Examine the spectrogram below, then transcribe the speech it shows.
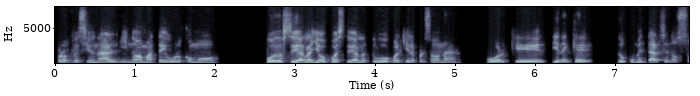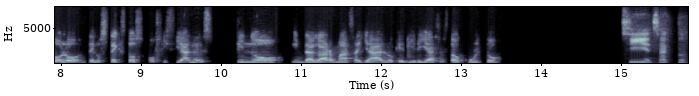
profesional y no amateur como puedo estudiarla yo, puedo estudiarla tú o cualquier persona, porque tienen que documentarse no solo de los textos oficiales, sino indagar más allá lo que dirías está oculto. Sí, exacto.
